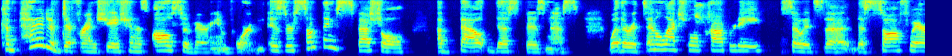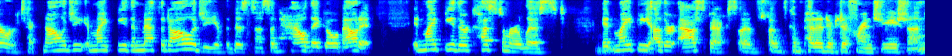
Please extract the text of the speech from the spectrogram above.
competitive differentiation is also very important. Is there something special about this business, whether it's intellectual property, so it's the, the software or technology, it might be the methodology of the business and how they go about it. It might be their customer list. It might be other aspects of, of competitive differentiation.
